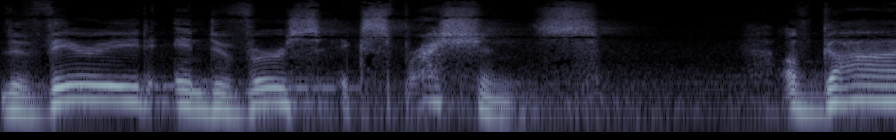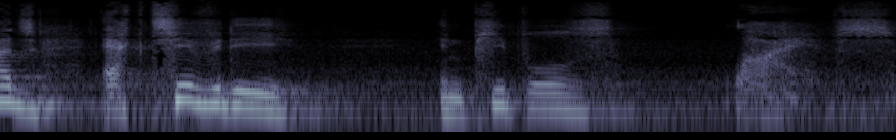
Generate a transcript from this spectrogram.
the varied and diverse expressions of God's activity in people's lives?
